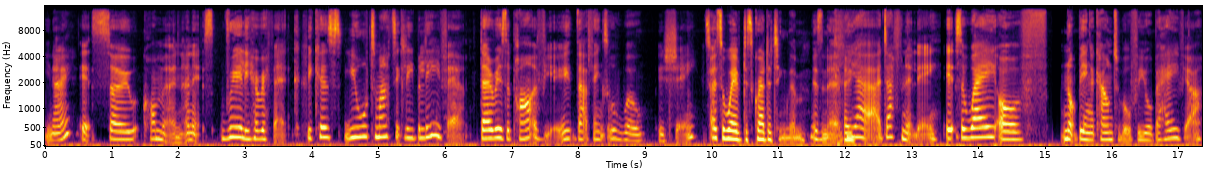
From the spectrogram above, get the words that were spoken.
You know, it's so common and it's really horrific because you automatically believe it. There is a part of you that thinks, oh, well, is she? So it's a way of discrediting them, isn't it? Yeah, definitely. It's a way of not being accountable for your behaviour.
